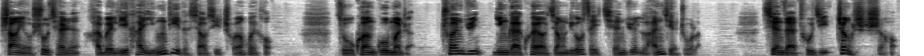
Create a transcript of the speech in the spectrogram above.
尚有数千人还未离开营地的消息传回后，祖宽估摸着川军应该快要将刘贼前军拦截住了，现在突击正是时候。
